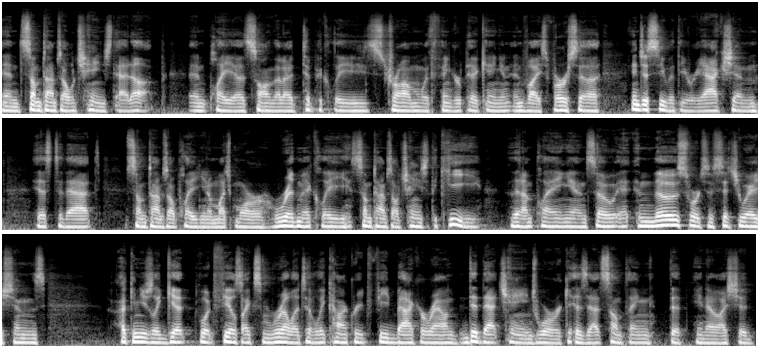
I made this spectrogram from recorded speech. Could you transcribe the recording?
and sometimes I will change that up and play a song that I typically strum with finger picking and, and vice versa, and just see what the reaction is to that. Sometimes I'll play, you know, much more rhythmically. Sometimes I'll change the key that I'm playing in. So in, in those sorts of situations, I can usually get what feels like some relatively concrete feedback around did that change work? Is that something that, you know, I should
